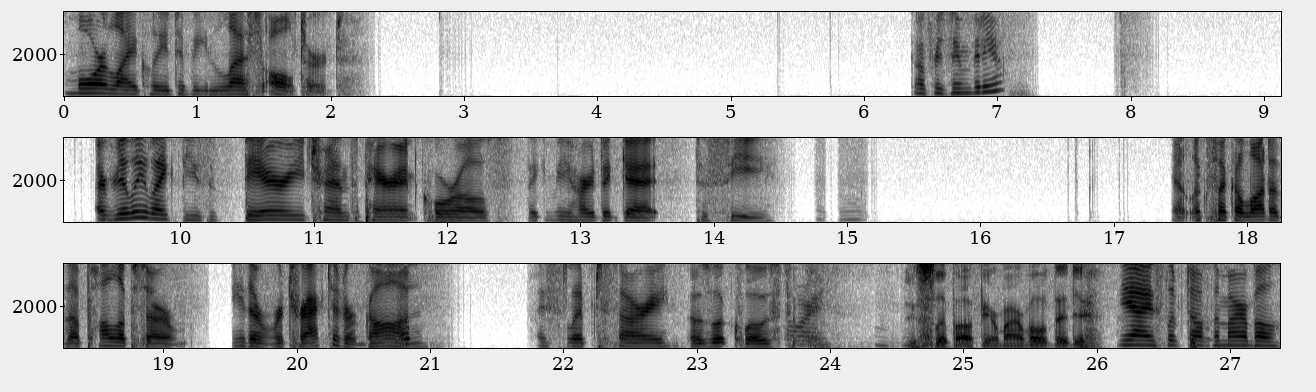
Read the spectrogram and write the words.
more likely to be less altered. Go for Zoom video. I really like these very transparent corals. They can be hard to get to see. Yeah, it looks like a lot of the polyps are either retracted or gone. I slipped, sorry. Those look closed to me. You slip off your marble, did you? Yeah, I slipped off the marble.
